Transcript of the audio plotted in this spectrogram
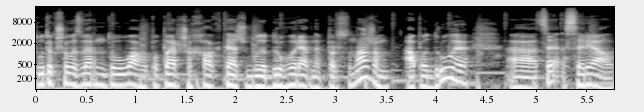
Тут, якщо ви звернете увагу, по-перше, Халк теж буде другорядним персонажем. А по-друге, е, це серіал.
